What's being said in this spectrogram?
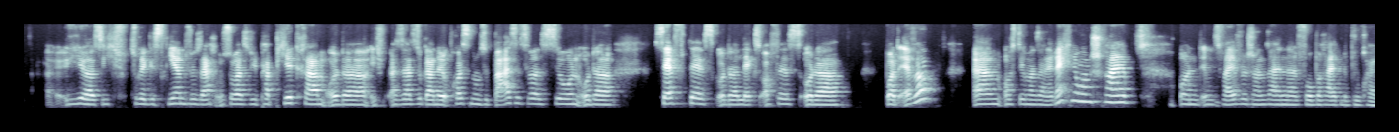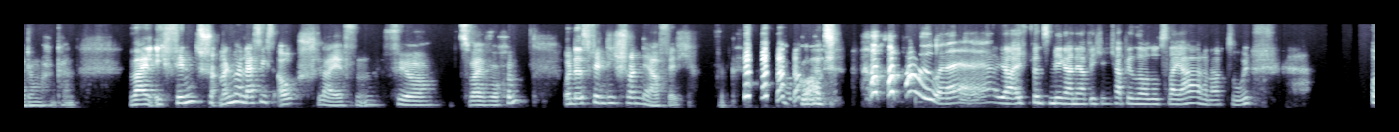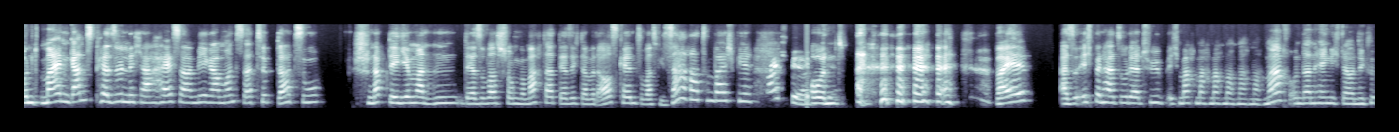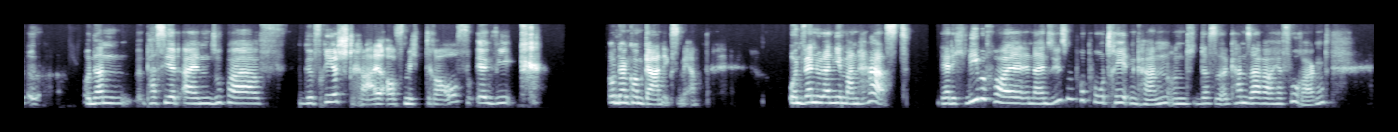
hier sich zu registrieren für Sachen, sowas wie Papierkram oder ich, also hat sogar eine kostenlose Basisversion oder Safdesk oder LexOffice oder whatever, ähm, aus dem man seine Rechnungen schreibt und im Zweifel schon seine vorbereitende Buchhaltung machen kann. Weil ich finde, manchmal lasse ich es auch schleifen für zwei Wochen Und das finde ich schon nervig. Oh Gott. Ja, ich finde es mega nervig. Ich habe hier so, so zwei Jahre nachzuholen. Und mein ganz persönlicher heißer Mega-Monster-Tipp dazu: Schnapp dir jemanden, der sowas schon gemacht hat, der sich damit auskennt, sowas wie Sarah zum Beispiel. Beispiel. Und weil, also ich bin halt so der Typ, ich mach, mach, mach, mach, mach, mach, mach und dann hänge ich da und denke so, und dann passiert ein super Gefrierstrahl auf mich drauf, irgendwie, und dann kommt gar nichts mehr. Und wenn du dann jemanden hast, der dich liebevoll in deinen süßen Popo treten kann, und das kann Sarah hervorragend,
